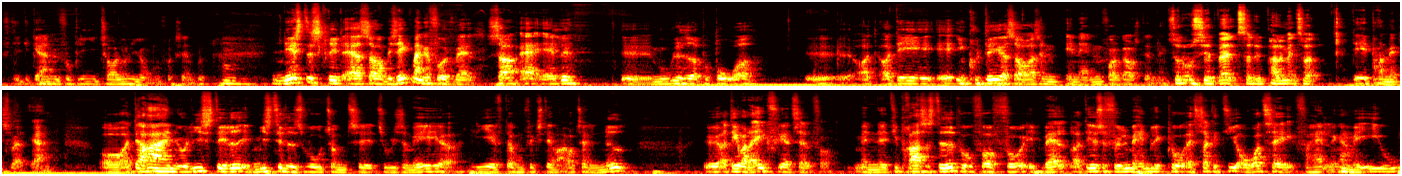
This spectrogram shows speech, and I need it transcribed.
fordi de gerne vil forblive i 12-unionen for eksempel. Mm. Næste skridt er så, hvis ikke man kan få et valg, så er alle øh, muligheder på bordet. Øh, og, og det øh, inkluderer så også en, en anden folkeafstemning. Så når du siger et valg, så er det et parlamentsvalg? Det er et parlamentsvalg, ja. Og der har han jo lige stillet et mistillidsvotum til Theresa May her, lige efter hun fik stemt aftalen ned. Øh, og det var der ikke flertal for. Men øh, de presser stedet på for at få et valg, og det er selvfølgelig med henblik på, at så kan de overtage forhandlingerne med EU.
